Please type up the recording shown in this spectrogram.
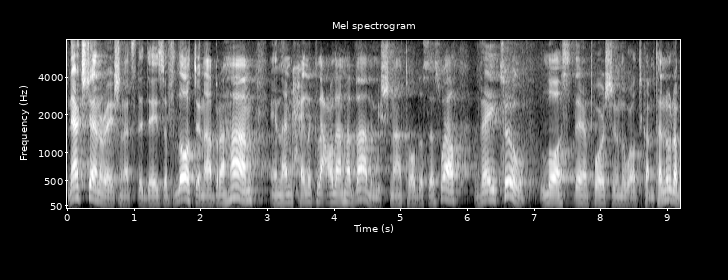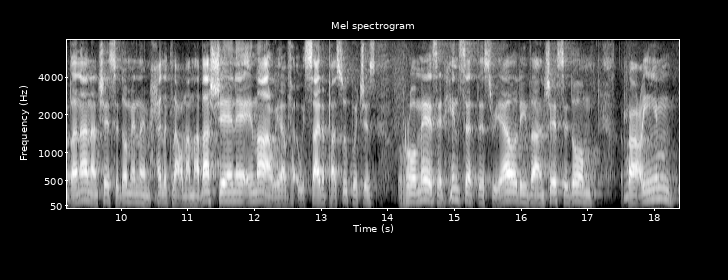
next generation. That's the days of Lot and Abraham. And Lam Helik La'olam Haba. The Mishnah told us as well. They too lost their portion in the world to come. Tanura Banan Anshe Sedom and Lam Helik La'olam Haba. Shene Emar. We have we cite a pasuk which is Romez. It hints at this reality. Anshe Sedom Ra'im.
